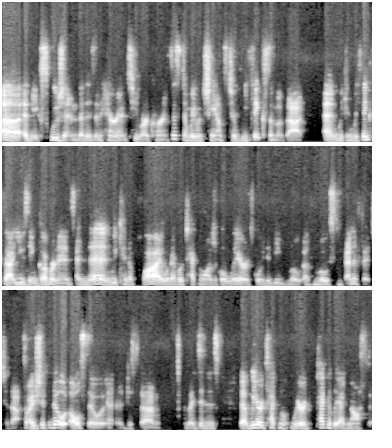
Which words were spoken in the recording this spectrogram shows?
uh, and the exclusion that is inherent to our current system, we have a chance to rethink some of that. And we can rethink that using governance, and then we can apply whatever technological layer is going to be mo- of most benefit to that. So. I mm. should note also, uh, just because um, I didn't, that we are techno- we are technically agnostic.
